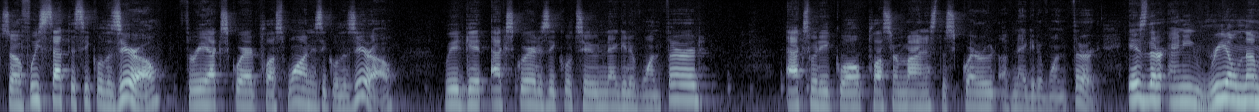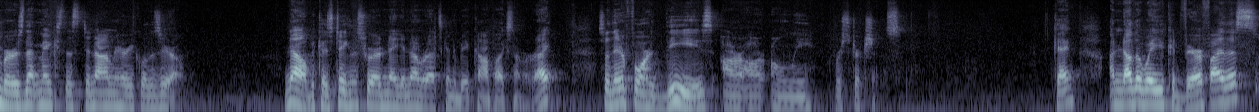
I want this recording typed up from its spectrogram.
So if we set this equal to 0, 3x squared plus 1 is equal to 0, we'd get x squared is equal to negative 1 third. x would equal plus or minus the square root of negative 1 third. Is there any real numbers that makes this denominator equal to 0? No, because taking the square root of a negative number, that's going to be a complex number, right? So therefore, these are our only restrictions. Okay? Another way you could verify this,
